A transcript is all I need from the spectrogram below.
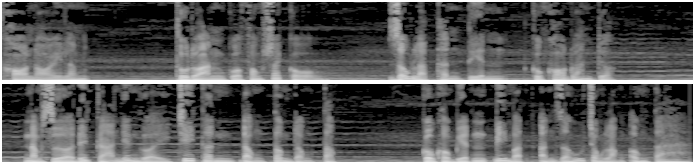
khó nói lắm. Thủ đoạn của phong xoay cổ, dẫu là thần tiên cũng khó đoán được. Năm xưa đến cả những người chí thân đồng tông đồng tộc cũng không biết bí mật ẩn giấu trong lòng ông ta.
